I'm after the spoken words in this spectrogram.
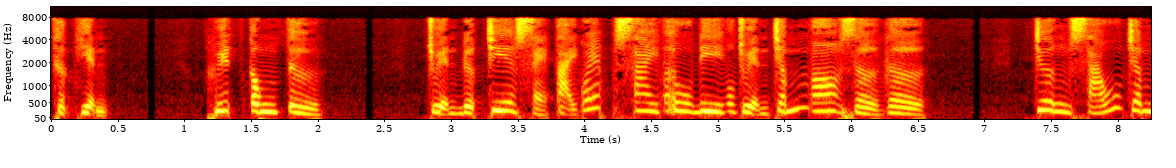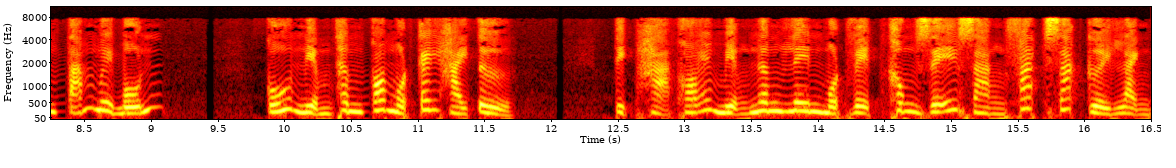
Thực hiện. Huyết công từ. Chuyện được chia sẻ tại website odchuyện.org. Chương 684. Cố niệm thâm có một cái hài tử. Tịch hạ khóe miệng nâng lên một vệt không dễ dàng phát giác cười lạnh,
